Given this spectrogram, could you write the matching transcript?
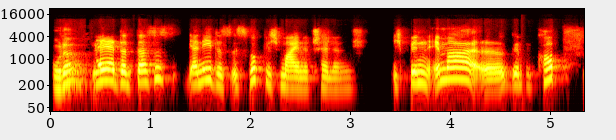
oder? Ja, ja, das ist, ja, nee, das ist wirklich meine Challenge. Ich bin immer äh, im Kopf,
